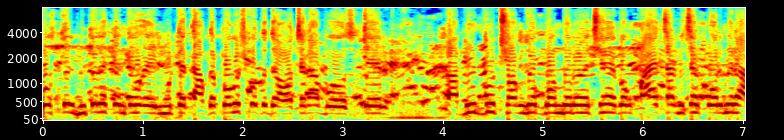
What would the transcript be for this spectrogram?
বস্তির ভিতরে কিন্তু এই মুহূর্তে কাউকে প্রবেশ করতে দেওয়া হচ্ছে না। বস্তির বিদ্যুৎ সংযোগ বন্ধ রয়েছে এবং ফায়ার সার্ভিসের কর্মীরা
